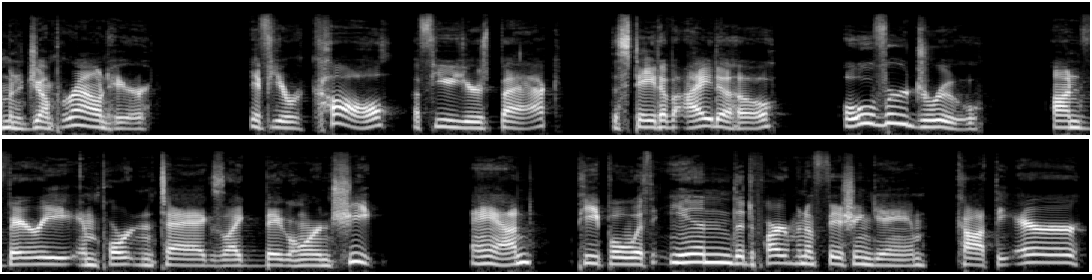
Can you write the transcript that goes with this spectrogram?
I'm going to jump around here. If you recall, a few years back, the state of Idaho overdrew on very important tags like bighorn sheep. And people within the Department of Fish and Game caught the error,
